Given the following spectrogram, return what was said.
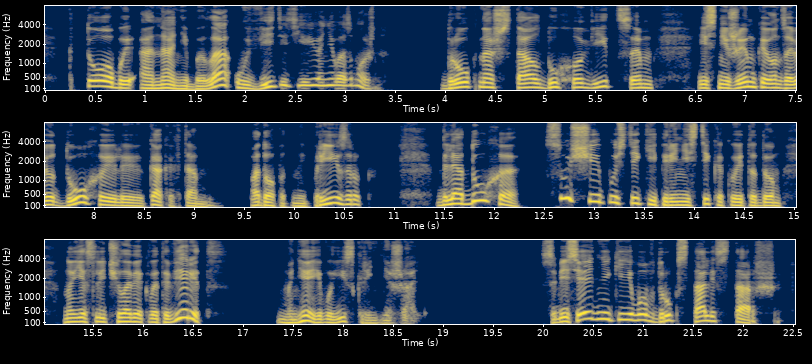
— «кто бы она ни была, увидеть ее невозможно. Друг наш стал духовицем, и снежинкой он зовет духа или, как их там, подопытный призрак. Для духа сущие пустяки перенести какой-то дом, но если человек в это верит, мне его искренне жаль». Собеседники его вдруг стали старше —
